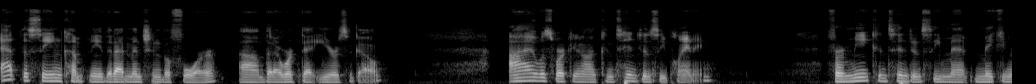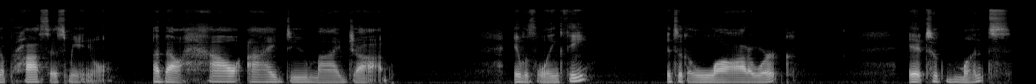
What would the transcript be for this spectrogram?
at the same company that I mentioned before, um, that I worked at years ago, I was working on contingency planning. For me, contingency meant making a process manual about how I do my job. It was lengthy, it took a lot of work, it took months.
